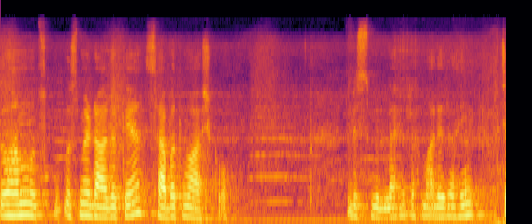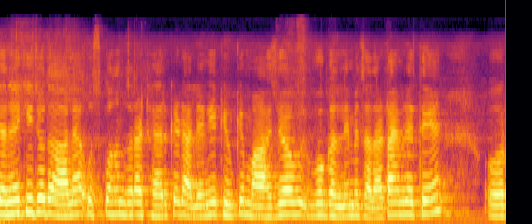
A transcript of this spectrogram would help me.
तो हम उस, उसमें डाल देते हैं साबत माश को। बिसमीम चने की जो दाल है उसको हम ज़रा ठहर के डालेंगे क्योंकि माश जो है वो गलने में ज़्यादा टाइम लेते हैं और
